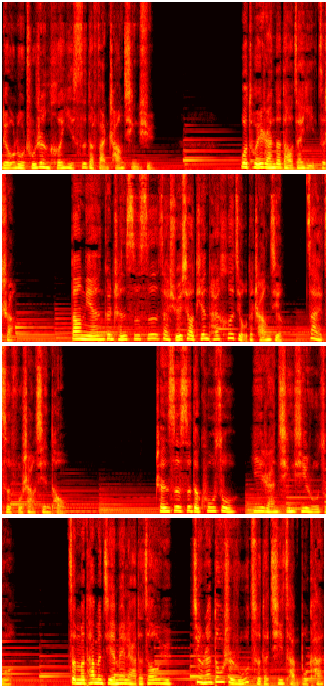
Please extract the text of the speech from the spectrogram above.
流露出任何一丝的反常情绪。我颓然的倒在椅子上，当年跟陈思思在学校天台喝酒的场景再次浮上心头。陈思思的哭诉依然清晰如昨，怎么她们姐妹俩的遭遇？竟然都是如此的凄惨不堪，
